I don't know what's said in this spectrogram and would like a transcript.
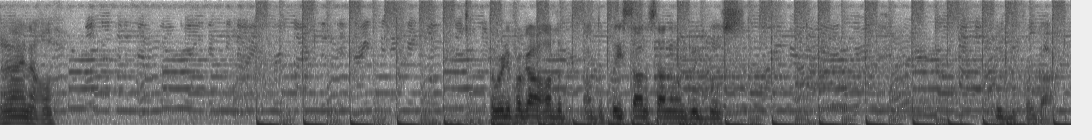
I know. I already forgot how to how to play sound sound on Great Boost. Completely forgot.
